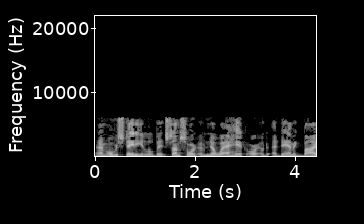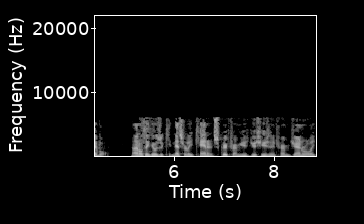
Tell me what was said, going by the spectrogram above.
and I'm overstating it a little bit, some sort of Noahic or Adamic Bible. Now, I don't think there was a necessarily a canon of scripture. I'm just using the term generally.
